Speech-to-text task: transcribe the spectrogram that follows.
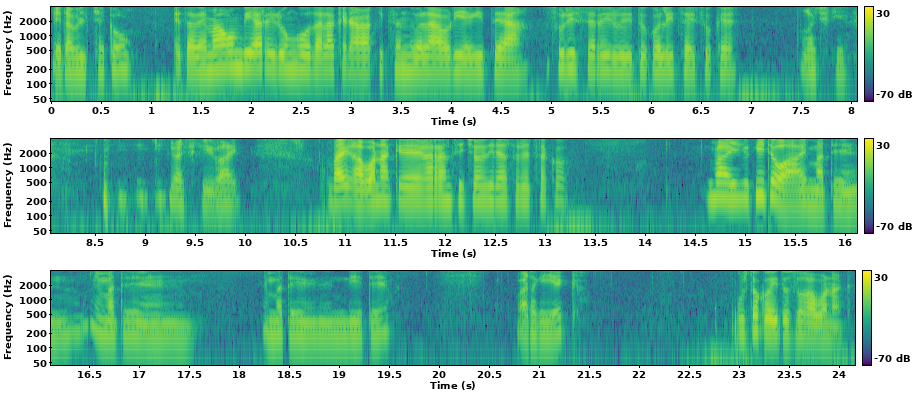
erabiltzeko. Eta demagun bihar irungo udalak erabakitzen duela hori egitea, zuri zer irudituko litzaizuke? Gaizki. Gaizki, bai. Bai, gabonak garrantzitsuak dira zuretzako? Bai, giroa ematen, ematen, ematen diete, argiek. Gustoko dituzu gabonak?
